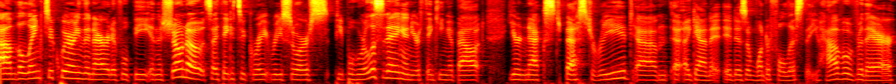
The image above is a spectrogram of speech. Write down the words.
um, the link to queering the narrative will be in the show notes. I think it's a great resource. People who are listening and you're thinking about your next best read, um, again, it, it is a wonderful list that you have over there.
